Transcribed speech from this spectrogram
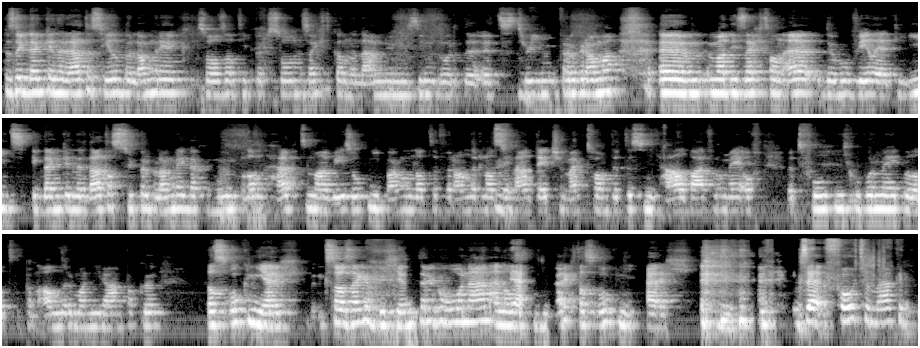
dus ik denk inderdaad, het is heel belangrijk, zoals dat die persoon zegt, ik kan de naam nu niet zien door de, het streamprogramma, um, maar die zegt van eh, de hoeveelheid leads. Ik denk inderdaad, dat is super belangrijk dat je nu een plan hebt, maar wees ook niet bang om dat te veranderen als je na een tijdje merkt van dit is niet haalbaar voor mij of het voelt niet goed voor mij, ik wil het op een andere manier aanpakken dat is ook niet erg. Ik zou zeggen, begint er gewoon aan. En als het niet werkt, dat is ook niet erg. ik zei fouten maken,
